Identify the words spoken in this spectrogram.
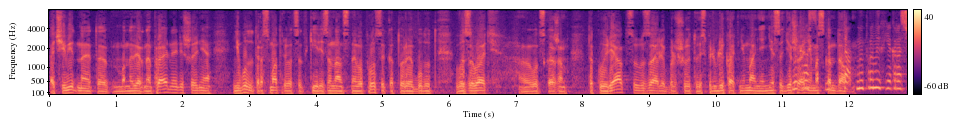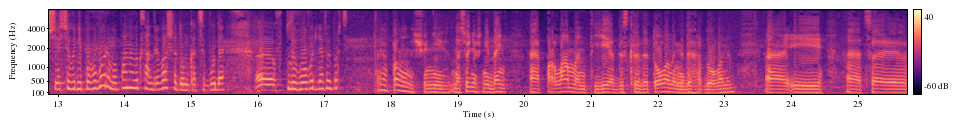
очевидно, это, наверное, правильное решение, не будут рассматриваться такие резонансные вопросы, которые будут вызывать вот, скажем, такую реакцию в залі большую, то есть привлекать внимание не содержанием, а скандалом. так, ми про них якраз ще сьогодні поговоримо. Пане Олександре, ваша думка це буде е, впливово для виборців? Та я впевнений, що ні. На сьогоднішній день е, парламент є дискредитованим і деградованим. Е, І е, це,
